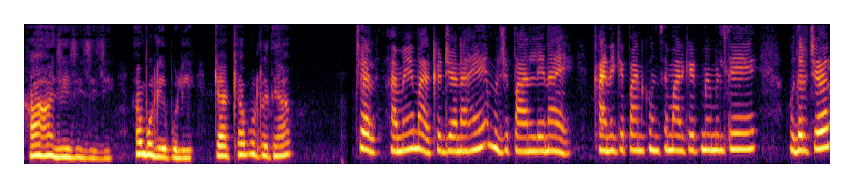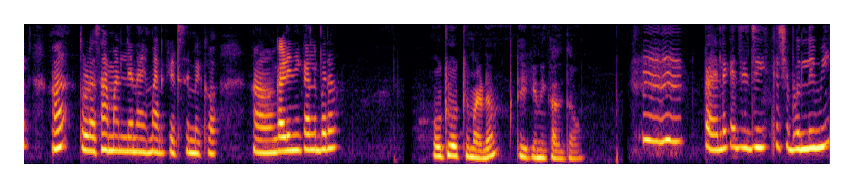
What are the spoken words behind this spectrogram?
हाँ हाँ जी जी जी जी। हाँ बोलिए बोलिए. क्या क्या बोल रहे थे आप? चल हमें मार्केट जाना है मुझे पान लेना है। खाने के पान कौन से मार्केट में मिलते हैं? उधर चल हाँ थोड़ा सामान लेना है मार्केट से मेरे को। गाड़ी निकाल बरं। ओके ओके मैडम ठीक है निकालता हूँ। पाहिलं का जीजी कशी बोलली मी?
